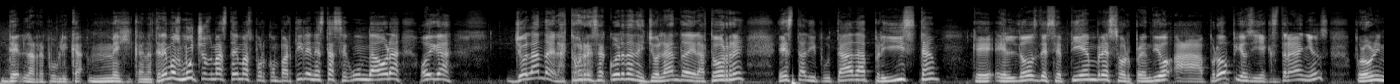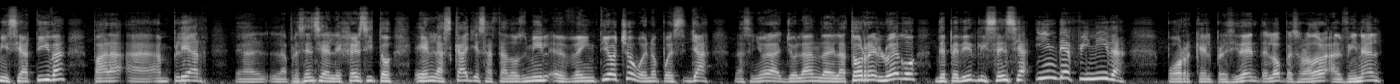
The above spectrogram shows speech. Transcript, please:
de la República Mexicana. Tenemos muchos más temas por compartir en esta segunda hora. Oiga, Yolanda de la Torre, ¿se acuerda de Yolanda de la Torre? Esta diputada priista que el 2 de septiembre sorprendió a propios y extraños por una iniciativa para ah, ampliar eh, la presencia del ejército en las calles hasta 2028. Bueno, pues ya la señora Yolanda de la Torre, luego de pedir licencia indefinida, porque el presidente López Obrador al final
